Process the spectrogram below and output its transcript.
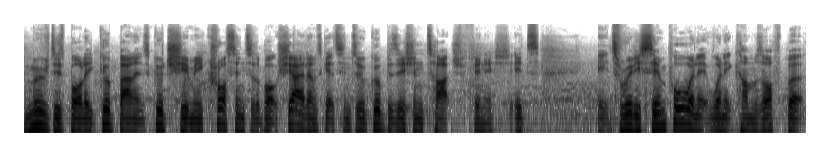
moved his body, good balance, good shimmy, cross into the box. Che Adams gets into a good position, touch, finish. It's it's really simple when it when it comes off, but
